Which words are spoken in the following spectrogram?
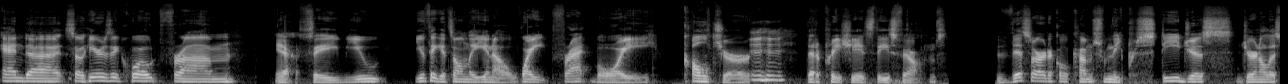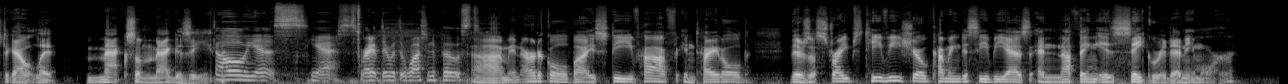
And uh, so here's a quote from yeah. See, you you think it's only you know white frat boy culture that appreciates these films. This article comes from the prestigious journalistic outlet Maxim magazine. oh yes, yes, right up there with the Washington Post. Um, an article by Steve Huff entitled "There's a Stripes TV show coming to CBS and nothing is sacred anymore."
